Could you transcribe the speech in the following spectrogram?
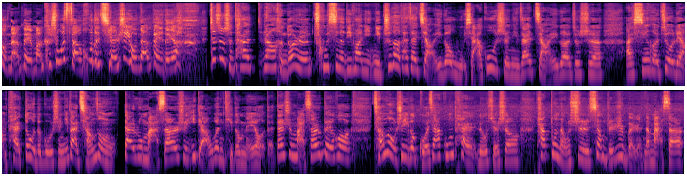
有南北吗？可是我散户的钱是有南北的呀。这就是他让很多人出戏的地方。你你知道他在讲一个武侠故事，你在讲一个就是啊新和旧两派斗的故事。你把强总带入马三儿是一点问题都没有的。但是马三儿背后，强总是一个国家公派留学生，他不能是向着日本人的马三儿，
